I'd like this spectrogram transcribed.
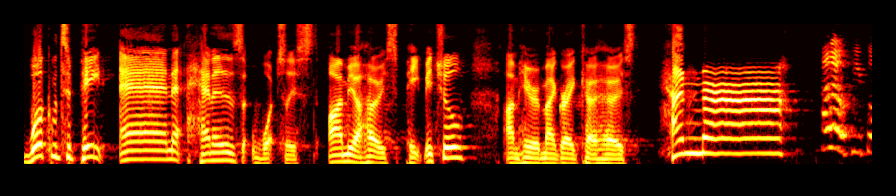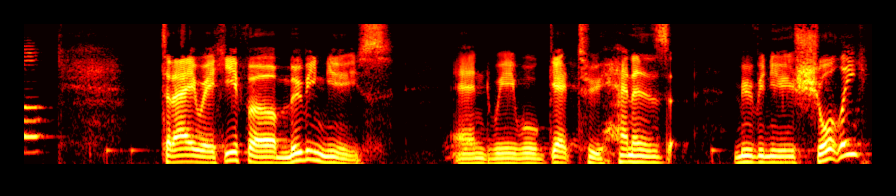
Welcome to Pete and Hannah's Watch List. I'm your host, Pete Mitchell. I'm here with my great co host, Hannah. Hello, people. Today we're here for movie news, and we will get to Hannah's movie news shortly.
